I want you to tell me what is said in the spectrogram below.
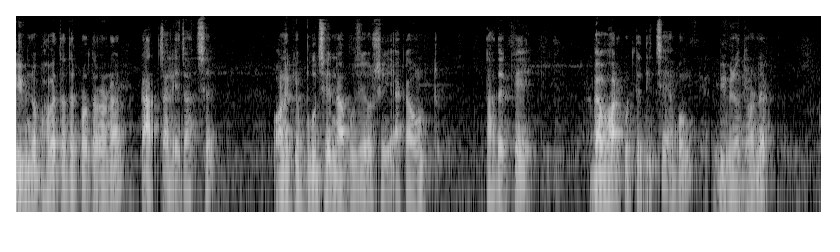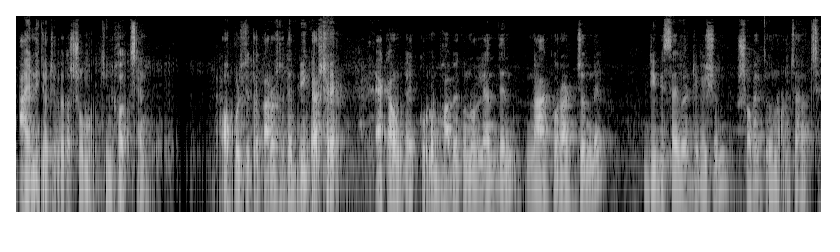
বিভিন্নভাবে তাদের প্রতারণার কাজ চালিয়ে যাচ্ছে। অনেকে বুঝে না বুঝেও সেই অ্যাকাউন্ট তাদেরকে ব্যবহার করতে দিচ্ছে এবং বিভিন্ন ধরনের আইনি জটিলতার সম্মুখীন হচ্ছেন। অপরিচিত কারোর সাথে বিকাশে অ্যাকাউন্টে কোনোভাবে কোনো লেনদেন না করার জন্য ডিবি সাইবার ডিভিশন সবাইকে অনুরোধ জানাচ্ছে।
